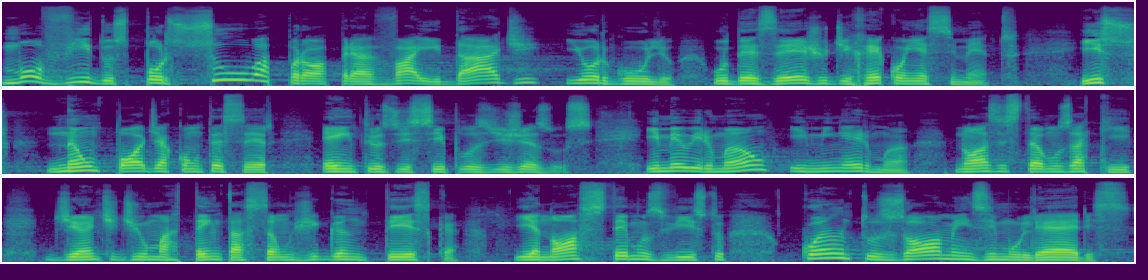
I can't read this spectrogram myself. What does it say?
movidos por sua própria vaidade e orgulho, o desejo de reconhecimento. Isso não pode acontecer entre os discípulos de Jesus. E meu irmão e minha irmã, nós estamos aqui diante de uma tentação gigantesca e nós temos visto quantos homens e mulheres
